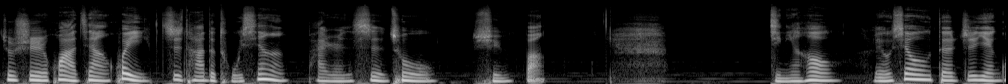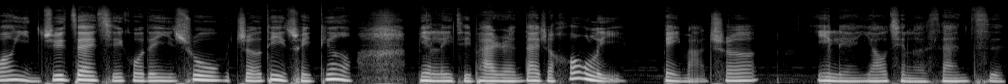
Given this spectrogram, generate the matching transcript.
就是画匠绘制他的图像，派人四处寻访。几年后，刘秀得知严光隐居在齐国的一处折地垂钓，便立即派人带着厚礼。备马车，一连邀请了三次。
